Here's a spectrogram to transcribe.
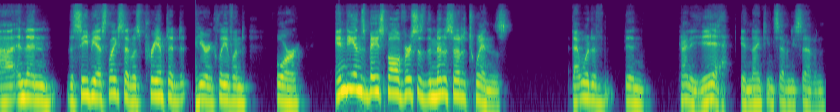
Uh, and then the CBS, like I said, was preempted here in Cleveland for Indians baseball versus the Minnesota Twins. That would have been kind of yeah in 1977.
